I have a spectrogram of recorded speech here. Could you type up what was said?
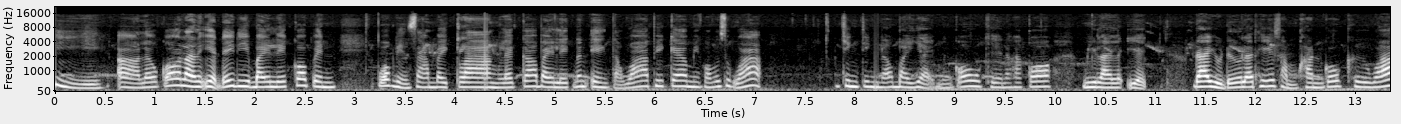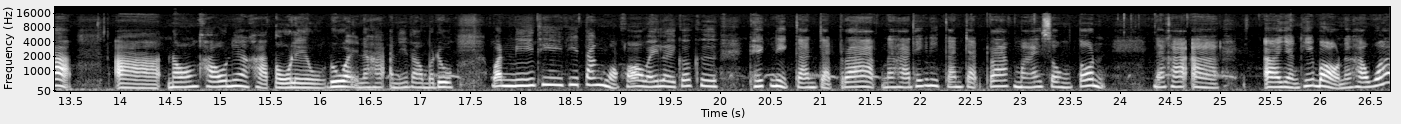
ถี่แล้วก็รายละเอียดได้ดีใบเล็กก็เป็นพวกหลินซามใบกลาง และก็ใบเล็กนั่นเอง แต่ว่าพี่แก้วมีความรู้สึกว่า จริง ๆ แล้วใบใหญ่มันก็โอเคนะคะ ก็มีรายละเอียดได้อยู่เด้อและที่สำคัญก็คือว่าน้องเขาเนี่ยค่ะโตเร็วด้วยนะคะ อันนี้เรามาดูวันนี้ที่ที่ตั้งหัวข้อไว้เลยก็คือ เทคนิคการจัดรากนะคะ เทคนิคการจัดรากไม้ทรงต้นนะคะอ่าอาอย่างที่บอกนะคะว่า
